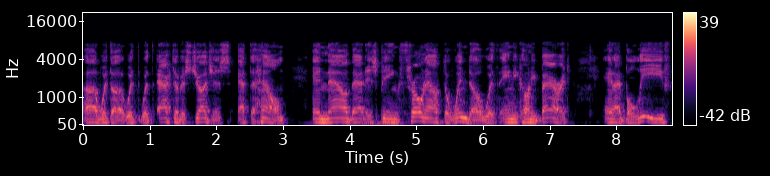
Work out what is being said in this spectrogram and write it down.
uh, with, uh, with, with activist judges at the helm and now that is being thrown out the window with Amy Coney Barrett. And I believe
